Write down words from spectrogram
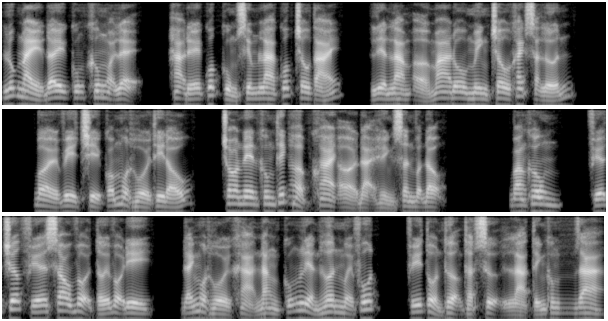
Lúc này đây cũng không ngoại lệ, hạ đế quốc cùng Siêm La quốc châu tái, liền làm ở Ma Đô Minh Châu khách sạn lớn. Bởi vì chỉ có một hồi thi đấu, cho nên không thích hợp khai ở đại hình sân vận động. Bằng không, phía trước phía sau vội tới vội đi, đánh một hồi khả năng cũng liền hơn 10 phút, phí tổn thượng thật sự là tính không ra.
